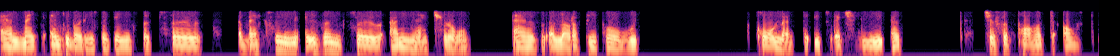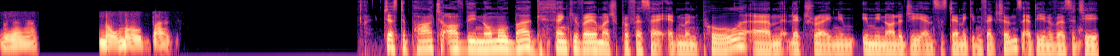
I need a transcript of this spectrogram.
and make antibodies against it. So a vaccine isn't so unnatural as a lot of people would call it. It's actually a, just a part of the normal bug. Thank you very much, Professor Edmund Poole, um, lecturer in immunology and systemic infections at the University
